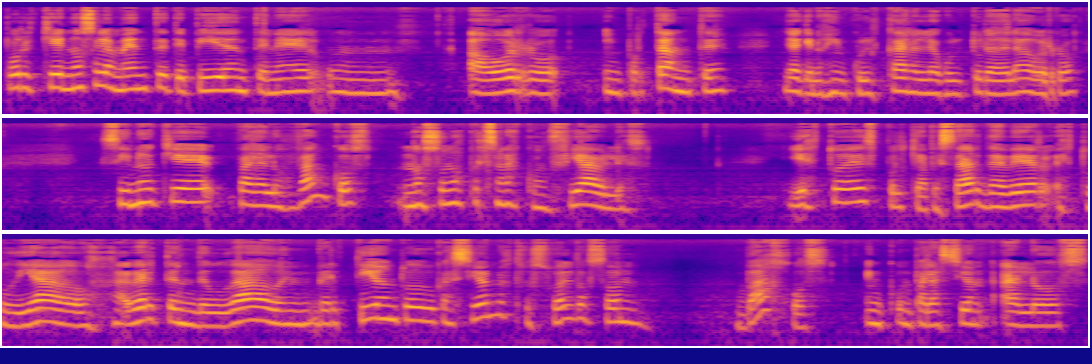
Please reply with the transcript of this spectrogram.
Porque no solamente te piden tener un ahorro importante, ya que nos inculcaron la cultura del ahorro, sino que para los bancos no somos personas confiables. Y esto es porque a pesar de haber estudiado, haberte endeudado, invertido en tu educación, nuestros sueldos son bajos en comparación a los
